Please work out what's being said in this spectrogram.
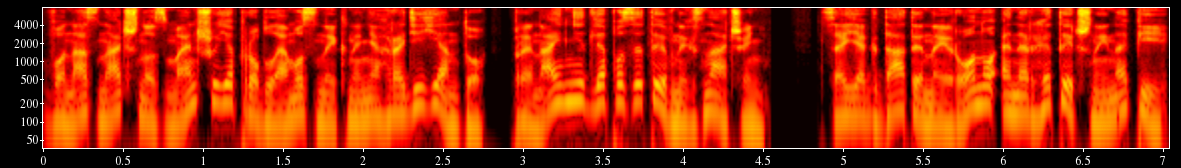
вона значно зменшує проблему зникнення градієнту, принаймні для позитивних значень. Це як дати нейрону енергетичний напій,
